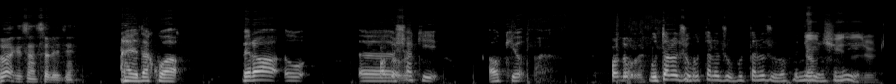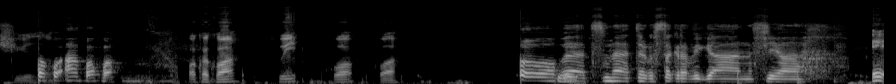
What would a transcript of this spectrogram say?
Dov'è che siamo saliti? eh, da qua. Però, oh, eh? Shaki, occhio. Qua dove? Buttalo giù, buttalo giù, buttalo giù. L'ho ucciso, l'ho ucciso. Qua, qua. Ah, qua, qua. Qua, qua, qua. Qui, qua, qua. Oh, Qui. beh, smettere con sta gravigan, fia. E,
